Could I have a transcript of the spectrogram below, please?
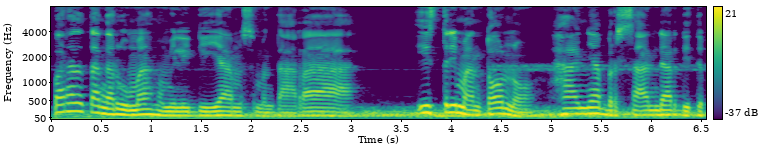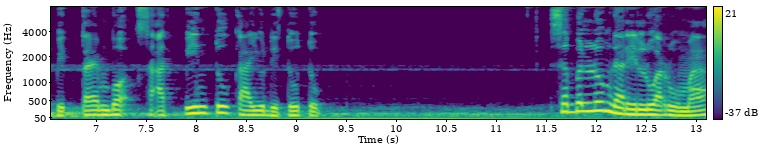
Para tetangga rumah memilih diam sementara Istri Mantono hanya bersandar di tepi tembok saat pintu kayu ditutup Sebelum dari luar rumah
